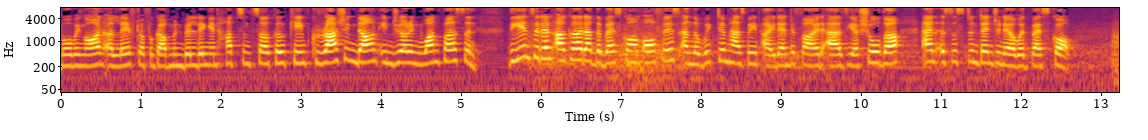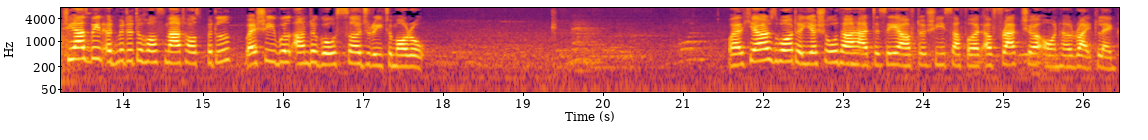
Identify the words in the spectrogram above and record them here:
Moving on, a lift of a government building in Hudson Circle came crashing down, injuring one person. The incident occurred at the Bescom office and the victim has been identified as Yashoda, an assistant engineer with Bescom. She has been admitted to Hosmat Hospital where she will undergo surgery tomorrow. Well, here's what Yashoda had to say after she suffered a fracture on her right leg.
